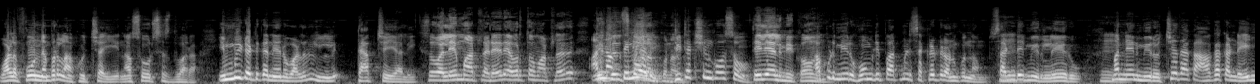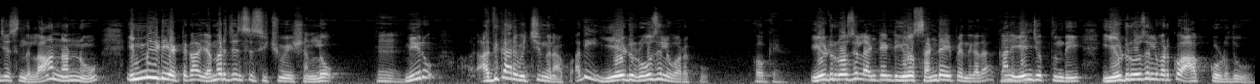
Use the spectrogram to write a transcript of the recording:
వాళ్ళ ఫోన్ నెంబర్లు నాకు వచ్చాయి నా సోర్సెస్ ద్వారా. ఇమ్మీడియట్గా నేను వాళ్ళని ట్యాప్ చేయాలి. సో వాళ్ళు ఏం మాట్లాడారు? ఎవరితో మాట్లాడారు? తెలియాలి. డిటెక్షన్ కోసం. తెలియాలి మీకు. అప్పుడు మీరు హోమ్ డిపార్ట్మెంట్ సెక్రటరీ అనుకుందాం. సండే మీరు లేరు. మరి నేను మీరు వచ్చేదాకా ఆగకుండా ఏం చేసింది? లా నన్ను ఇమ్మీడియట్గా ఎమర్జెన్సీ సిచ్యువేషన్లో Hmm. మీరు అధికారం ఇచ్చింది నాకు. అది ఏడు రోజుల వరకు. ఓకే. ఏడు రోజులు అంటే ఏంటి? ఈరోజు సండే అయిపోయింది కదా? కానీ ఏం చెప్తుంది? ఏడు రోజుల వరకు ఆగకూడదు.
